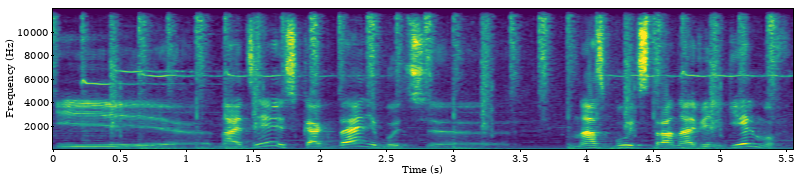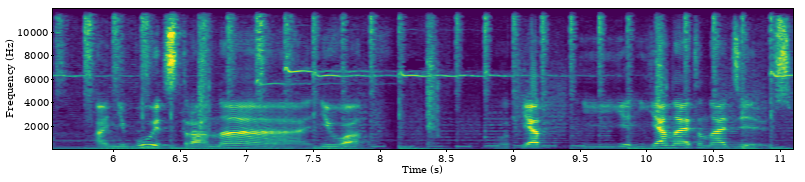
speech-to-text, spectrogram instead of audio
И надеюсь, когда-нибудь э, у нас будет страна Вильгельмов, а не будет страна Иванов. Вот я, я, я на это надеюсь.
